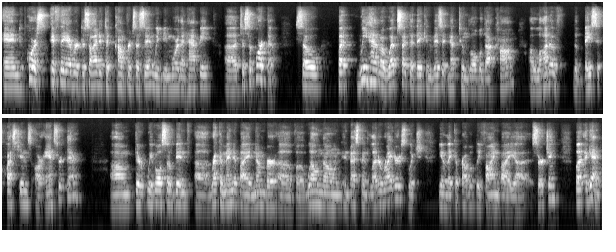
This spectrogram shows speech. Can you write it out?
and of course if they ever decided to conference us in we'd be more than happy uh, to support them. So, but we have a website that they can visit, neptuneglobal.com. A lot of the basic questions are answered there. Um, there we've also been uh, recommended by a number of uh, well-known investment letter writers, which you know they could probably find by uh, searching. But again,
